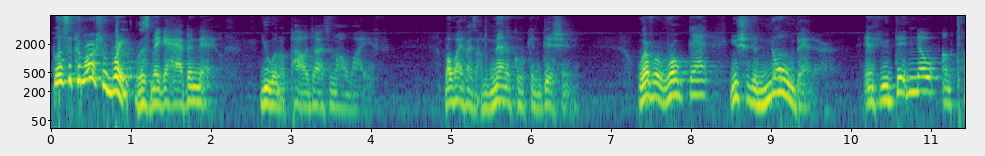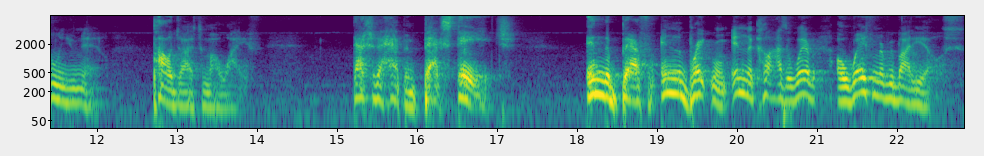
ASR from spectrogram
But it's a commercial break. Let's make it happen now. You wanna apologize to my wife. My wife has a medical condition. Whoever wrote that, you should have known better. And if you didn't know, I'm telling you now. Apologize to my wife. That should have happened backstage, in the bathroom, in the break room, in the closet, wherever, away from everybody else.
